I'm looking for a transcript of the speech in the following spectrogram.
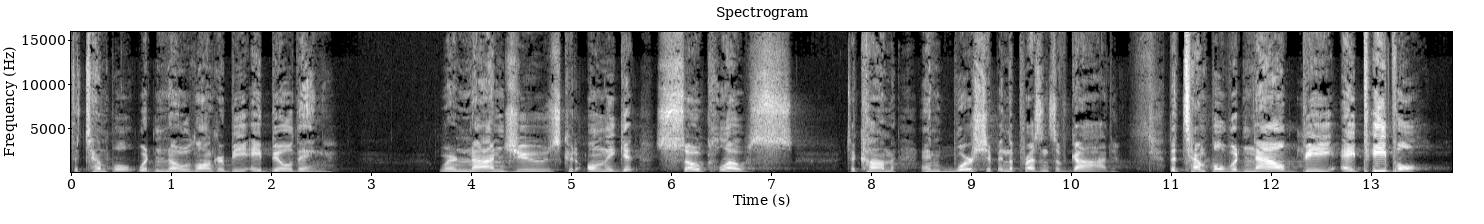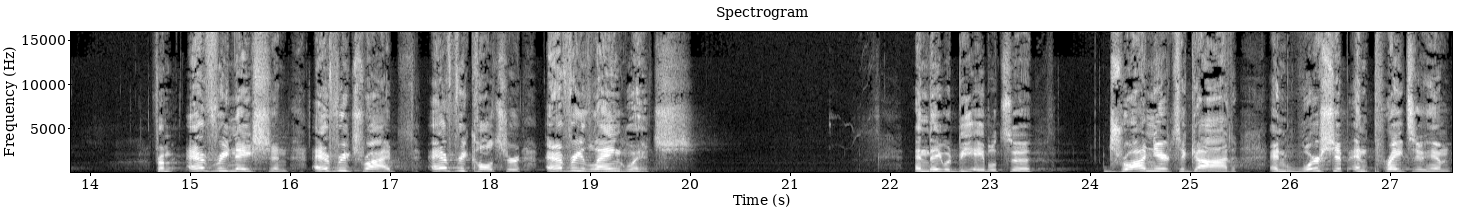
The temple would no longer be a building where non Jews could only get so close to come and worship in the presence of God. The temple would now be a people from every nation, every tribe, every culture, every language. And they would be able to draw near to God and worship and pray to Him,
